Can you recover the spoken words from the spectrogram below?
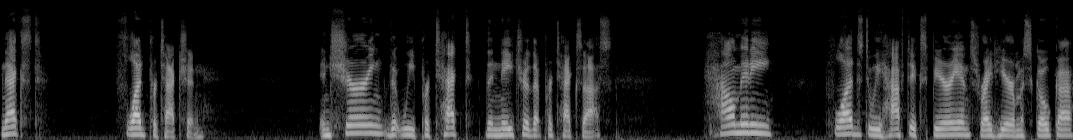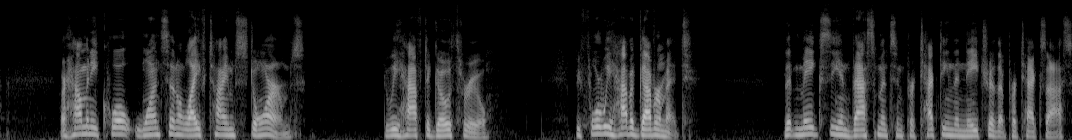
Next, flood protection. Ensuring that we protect the nature that protects us. How many floods do we have to experience right here in Muskoka? Or how many, quote, once in a lifetime storms do we have to go through before we have a government that makes the investments in protecting the nature that protects us?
